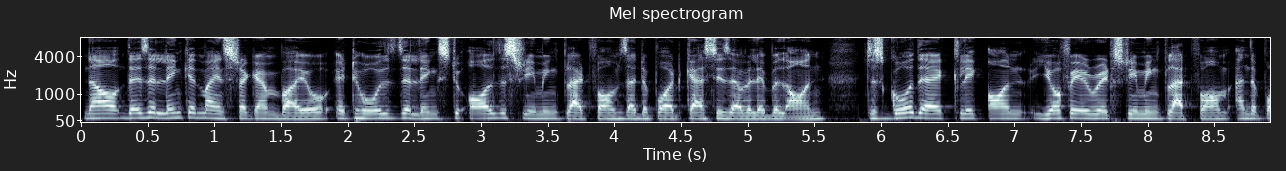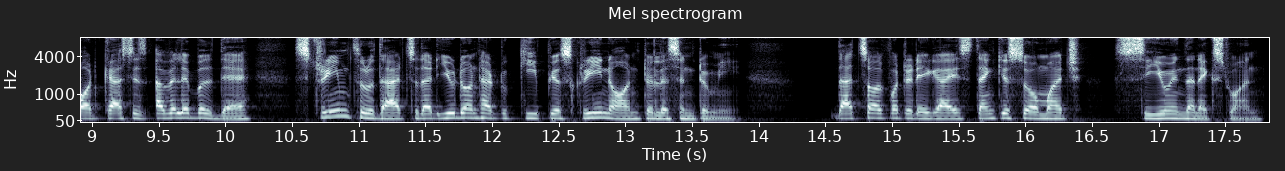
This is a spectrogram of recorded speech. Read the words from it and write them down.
Now, there's a link in my Instagram bio. It holds the links to all the streaming platforms that the podcast is available on. Just go there, click on your favorite streaming platform, and the podcast is available there. Stream through that so that you don't have to keep your screen on to listen to me. That's all for today, guys. Thank you so much. See you in the next one.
